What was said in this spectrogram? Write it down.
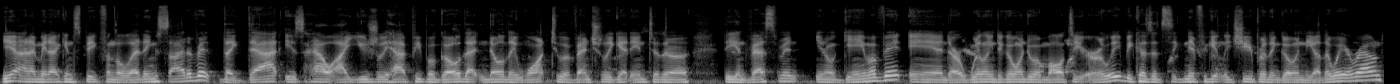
yeah, and I mean, I can speak from the letting side of it. Like that is how I usually have people go that know they want to eventually get into the the investment, you know, game of it, and are willing to go into a multi early because it's significantly cheaper than going the other way around.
